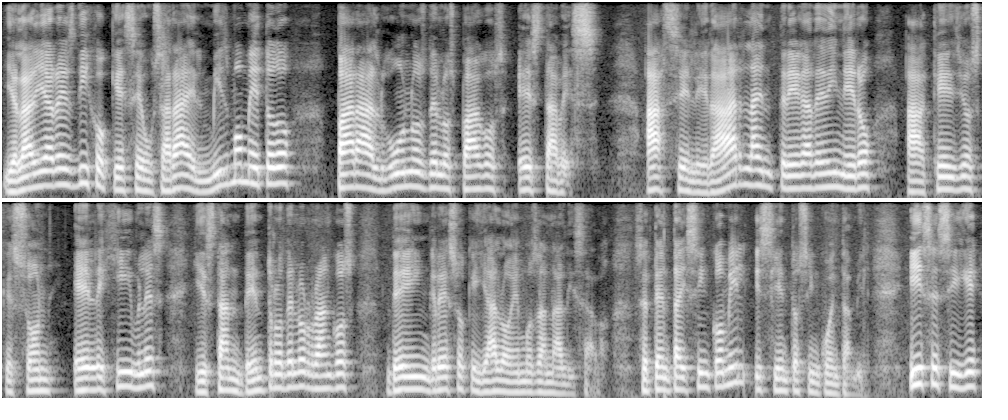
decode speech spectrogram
Y el IRS dijo que se usará el mismo método para algunos de los pagos esta vez. Acelerar la entrega de dinero a aquellos que son elegibles y están dentro de los rangos de ingreso que ya lo hemos analizado. 75 mil y 150 mil. Y se sigue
